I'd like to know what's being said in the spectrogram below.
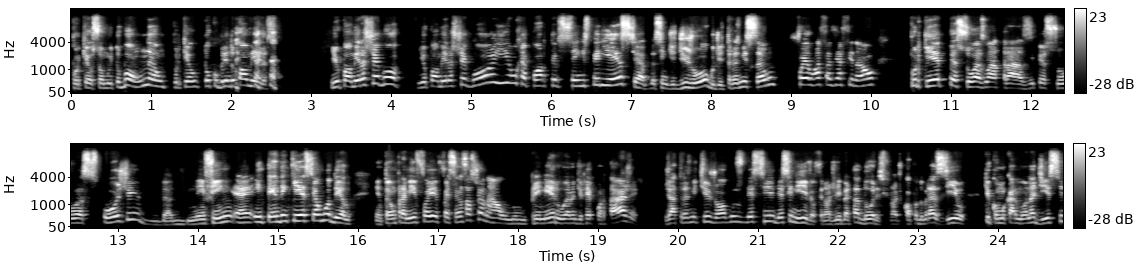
Porque eu sou muito bom? Não, porque eu estou cobrindo o Palmeiras. E o Palmeiras chegou. E o Palmeiras chegou e o repórter sem experiência assim, de, de jogo, de transmissão, foi lá fazer a final, porque pessoas lá atrás e pessoas hoje, enfim, é, entendem que esse é o modelo. Então, para mim, foi, foi sensacional. No primeiro ano de reportagem, já transmitir jogos desse, desse nível, final de Libertadores, final de Copa do Brasil, que, como Carmona disse,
